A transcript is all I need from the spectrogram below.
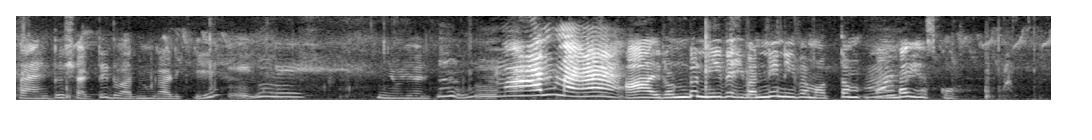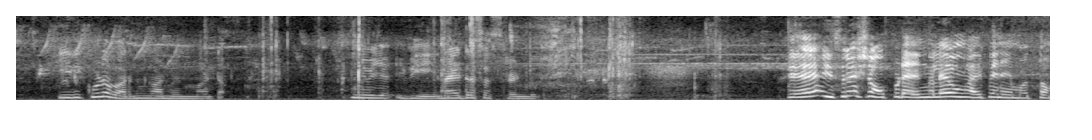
ప్యాంటు షర్ట్. ఇది వరుణ్ గాడికి. న్యూ ఇయర్ రెండు నీవే ఇవన్నీ నీవే మొత్తం పండగ చేసుకో. ఇది కూడా వరుణ్ గాని అనమాట న్యూ ఇయర్ ఇవి నైట్ డ్రెస్సెస్ రెండు. ఏ ఇసిరేసిన అప్పుడే ఎంగలేవు అయిపోయినాయి మొత్తం.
